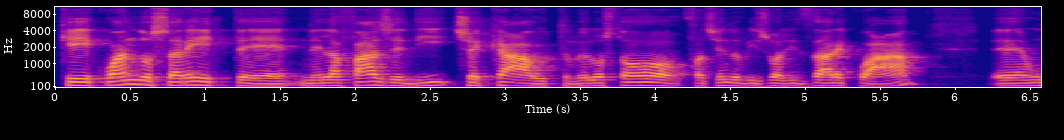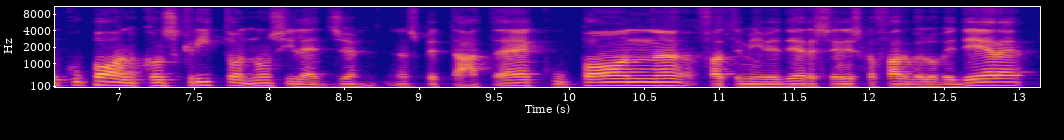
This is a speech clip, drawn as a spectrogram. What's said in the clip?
che quando sarete nella fase di checkout, ve lo sto facendo visualizzare qua, eh, un coupon con scritto non si legge, aspettate, eh, coupon, fatemi vedere se riesco a farvelo vedere.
